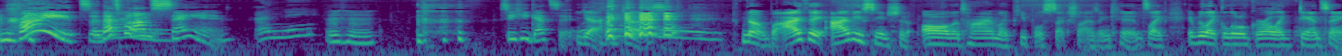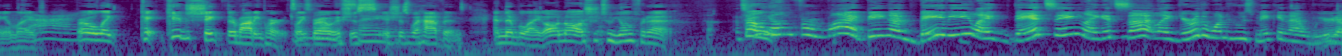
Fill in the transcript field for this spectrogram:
Right. So that's what I'm saying. I need. mm-hmm. See, he gets it. yeah, he does. No, but I think I be seeing shit all the time, like people sexualizing kids. Like it'd be like a little girl like dancing and like, Bye. bro, like ki- kids shape their body parts. Like, bro, what I'm it's just it's just what happens. And they'll be like, oh no, she's too young for that. Too young for what? Being a baby, like dancing, like it's not like you're the one who's making that weird No.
